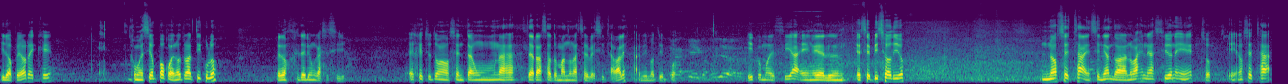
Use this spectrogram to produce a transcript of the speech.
Y lo peor es que, como decía un poco en otro artículo, perdón, tenido un gasecillo. Es que estoy tomando sentado en una terraza tomando una cervecita, ¿vale? Al mismo tiempo. Y como decía en ese episodio, no se está enseñando a las nuevas generaciones esto, eh, no se está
